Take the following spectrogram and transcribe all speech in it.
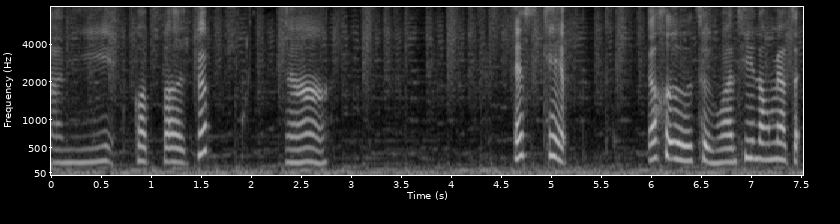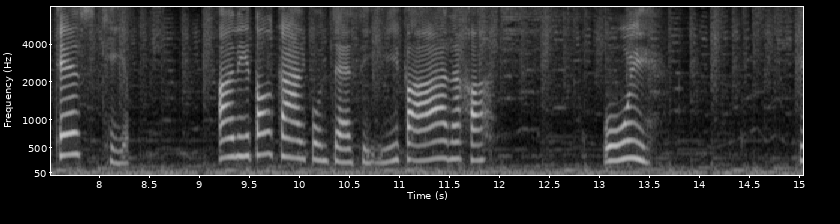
อันนี้กดเปิดปึ๊บอ่า escape ก็คือถึงวันที่น้องแมวจะ escape อันนี้ต้องการกุญแจสีฟ้านะคะ อุ้ย สี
